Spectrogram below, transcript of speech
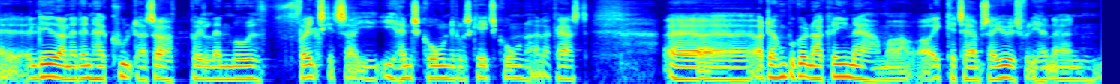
Øh, lederen af den her kult har så på en eller anden måde forelsket sig i, i hans kone, Nicolas Cage kone eller kæreste. Øh, og da hun begynder at grine af ham og, og ikke kan tage ham seriøst, fordi han er en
